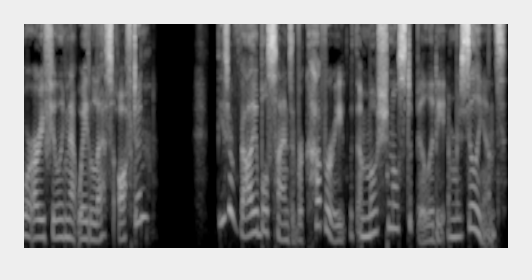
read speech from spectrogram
Or are you feeling that way less often? These are valuable signs of recovery with emotional stability and resilience,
